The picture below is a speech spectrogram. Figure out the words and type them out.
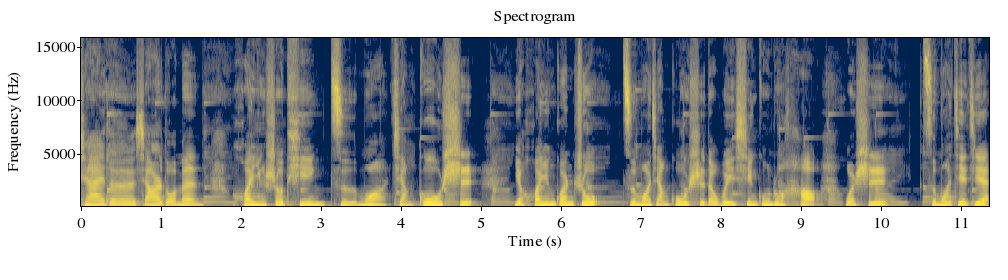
亲爱的小耳朵们，欢迎收听子墨讲故事，也欢迎关注子墨讲故事的微信公众号。我是子墨姐姐。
